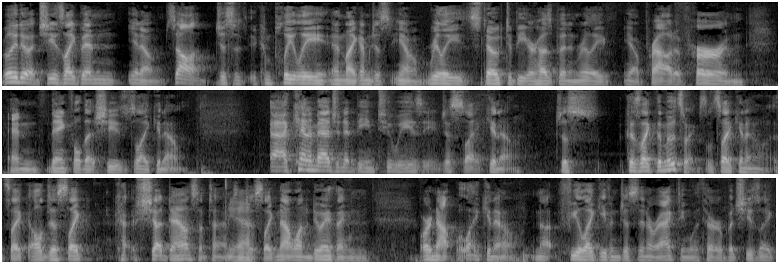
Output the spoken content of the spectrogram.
really do it. She's like been, you know, solid, just completely, and like I'm just, you know, really stoked to be her husband and really, you know, proud of her and and thankful that she's like, you know, I can't imagine it being too easy. Just like, you know, just because like the mood swings, it's like, you know, it's like I'll just like shut down sometimes Yeah. and just like not want to do anything or not like, you know, not feel like even just interacting with her, but she's like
